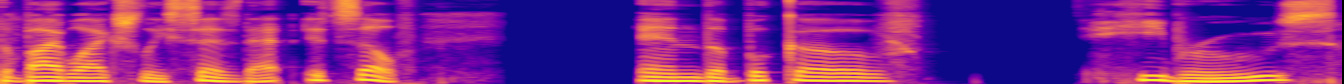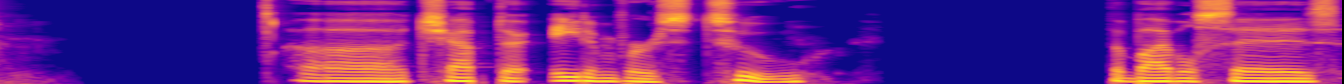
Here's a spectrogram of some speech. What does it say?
the Bible actually says that itself. In the book of Hebrews, uh, chapter 8 and verse 2, the Bible says,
